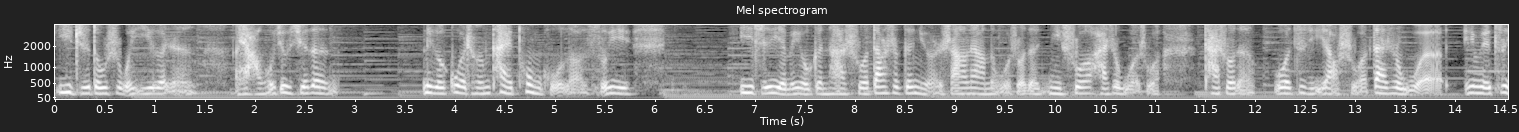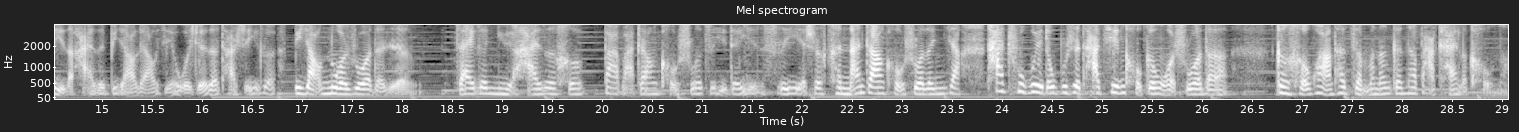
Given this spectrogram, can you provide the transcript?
一直都是我一个人，哎呀，我就觉得那个过程太痛苦了，所以。一直也没有跟他说，当时跟女儿商量的，我说的你说还是我说，他说的我自己要说，但是我因为自己的孩子比较了解，我觉得他是一个比较懦弱的人，在一个女孩子和爸爸张口说自己的隐私也是很难张口说的。你想他出柜都不是他亲口跟我说的，更何况他怎么能跟他爸开了口呢？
